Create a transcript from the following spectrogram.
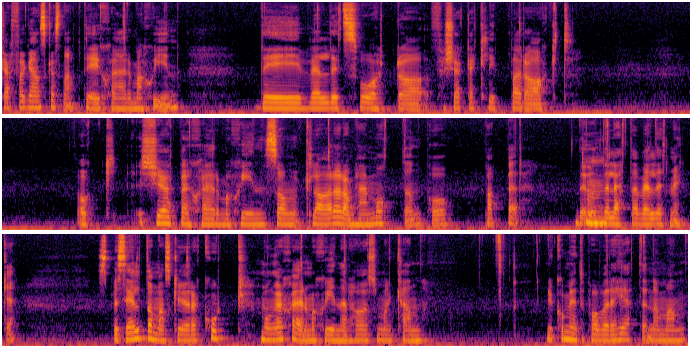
skaffa ganska snabbt det är skärmaskin. Det är väldigt svårt att försöka klippa rakt. Och köp en skärmaskin som klarar de här måtten på papper. Det Mm. underlättar väldigt mycket. Speciellt om man ska göra kort. Många skärmaskiner har som man kan nu kommer jag inte på vad det heter när man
